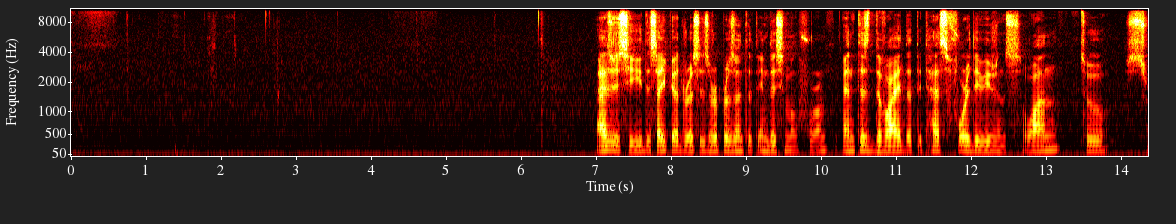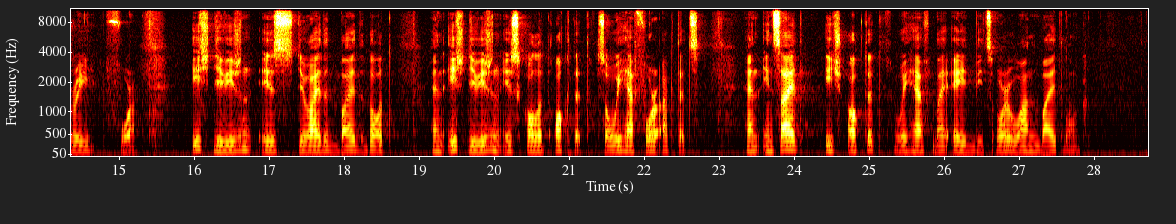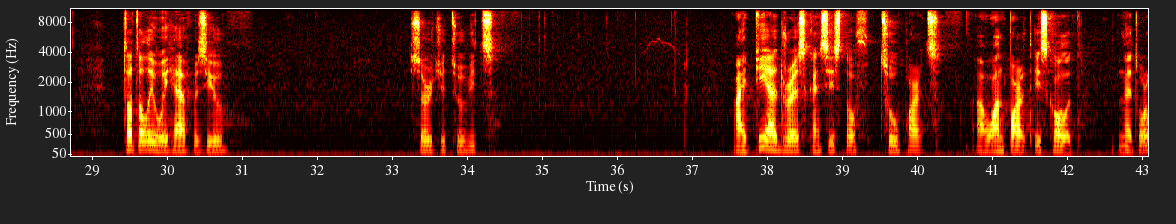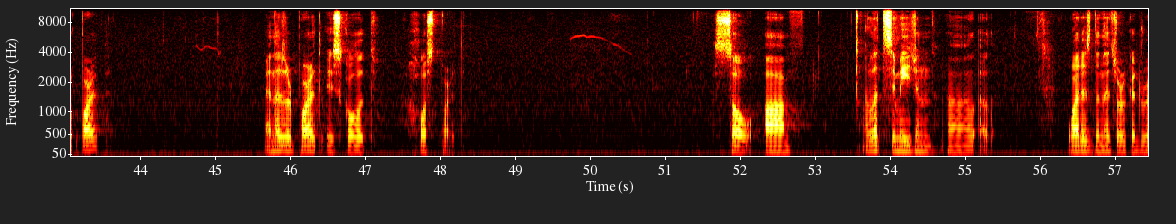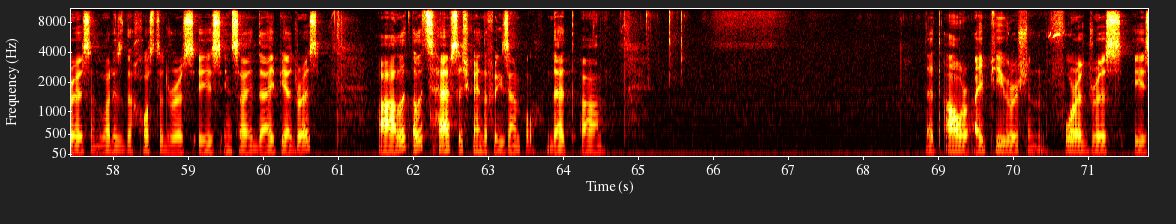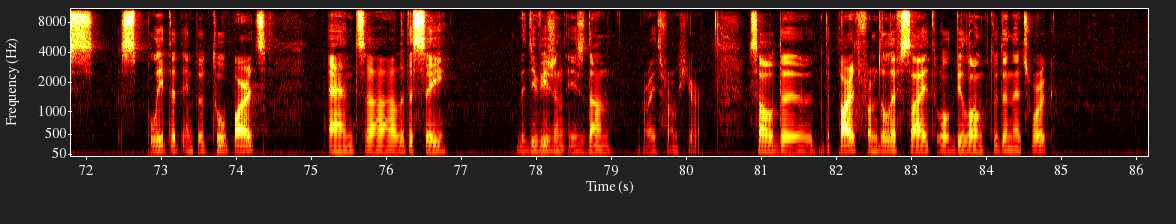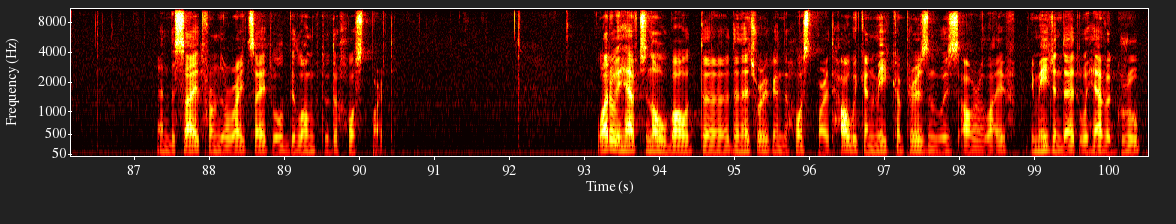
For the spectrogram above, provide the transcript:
As you see, this IP address is represented in decimal form and is divided. It has four divisions, one, two, three, four. Each division is divided by the dot and each division is called octet. So we have four octets. And inside each octet we have by 8 bits or 1 byte long. Totally we have with you 32 bits. IP address consists of two parts. Uh, one part is called network part Another part is called host part. So uh, let's imagine uh, what is the network address and what is the host address is inside the IP address. Uh, let, us have such kind of example that um, that our IP version 4 address is splitted into two parts and uh, let us say the division is done right from here. So the the part from the left side will belong to the network. And the side from the right side will belong to the host part. What do we have to know about the, the network and the host part how we can make comparison with our life. Imagine that we have a group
